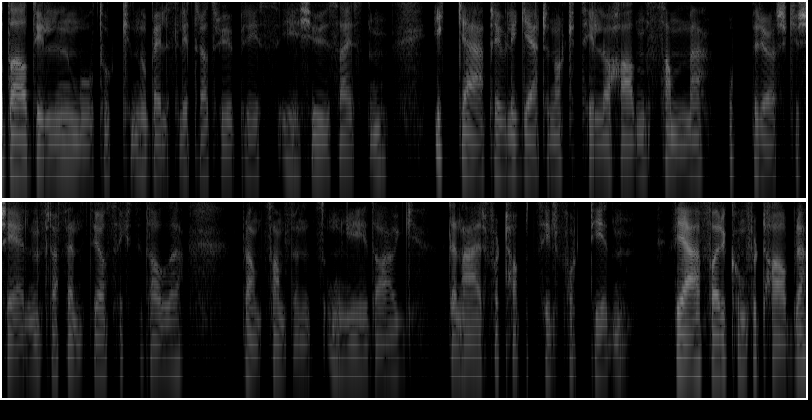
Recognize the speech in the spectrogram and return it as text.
og da Dylan mottok Nobels litteraturpris i 2016, ikke er privilegerte nok til å ha den samme opprørske sjelen fra 50- og 60-tallet blant samfunnets unge i dag. Den er fortapt til fortiden. Vi er for komfortable.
